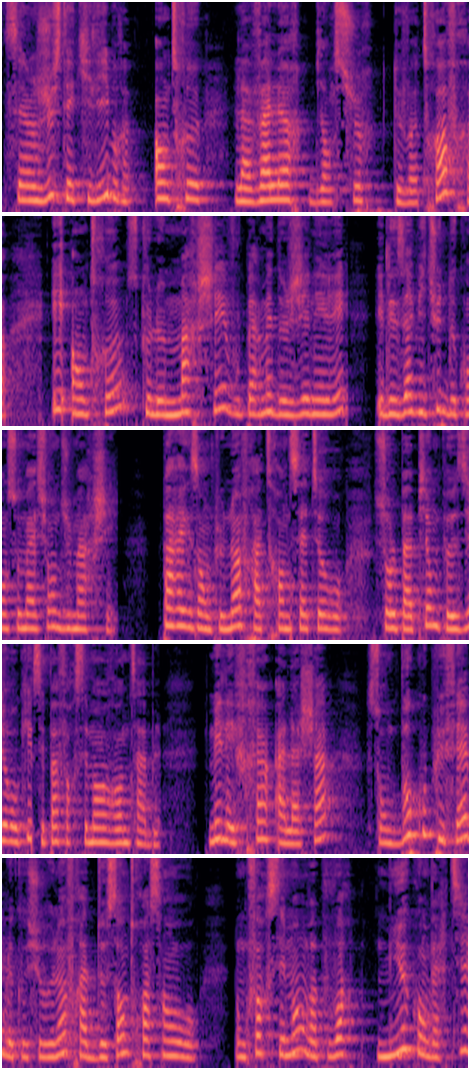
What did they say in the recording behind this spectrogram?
c'est un juste équilibre entre la valeur, bien sûr, de votre offre et entre ce que le marché vous permet de générer et les habitudes de consommation du marché. Par exemple, une offre à 37 euros. Sur le papier, on peut se dire, ok, c'est pas forcément rentable mais les freins à l'achat sont beaucoup plus faibles que sur une offre à 200-300 euros. Donc forcément, on va pouvoir mieux convertir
